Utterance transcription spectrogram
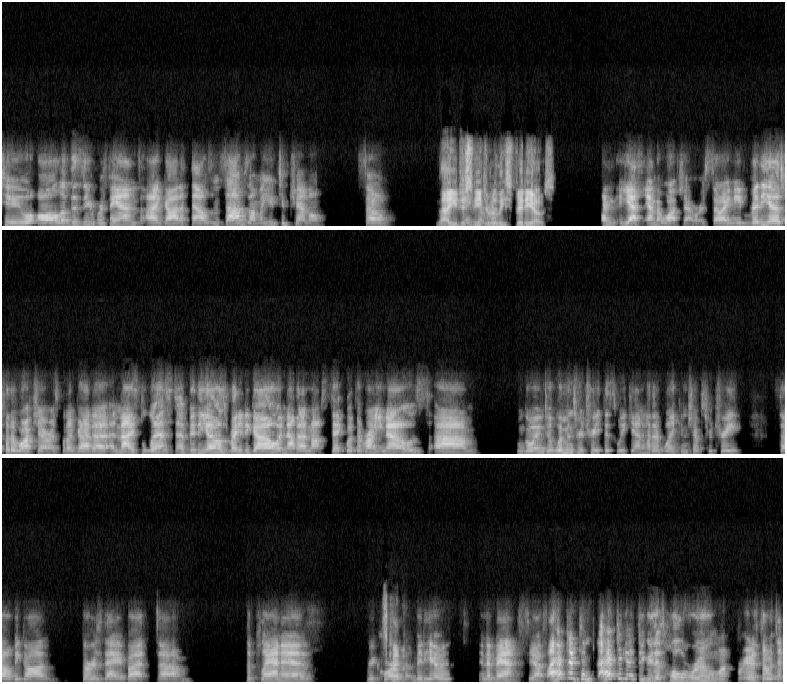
to all of the Zuber fans, I got a thousand subs on my YouTube channel. So now you just need to release videos. And yes, and the watch hours. So I need videos for the watch hours, but I've got a, a nice list of videos ready to go. And now that I'm not sick with a runny nose, um, I'm going to women's retreat this weekend, Heather Blankenship's retreat. So I'll be gone Thursday, but um, the plan is record videos in advance. Yes, I have to. I have to configure this whole room, for, uh, so it's a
